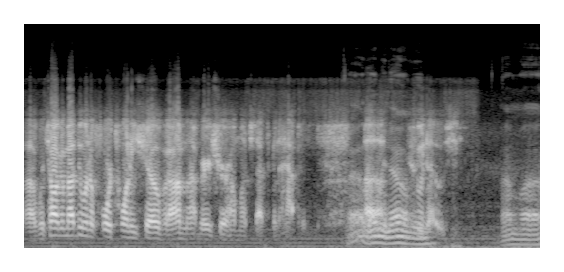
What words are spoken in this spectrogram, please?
Uh, we're talking about doing a 420 show, but I'm not very sure how much that's going to happen. Well, let Uh, me know. Who mean, knows? I'm uh,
